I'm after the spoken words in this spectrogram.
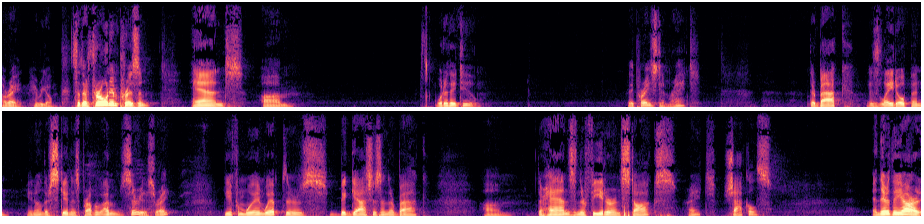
All right, here we go. So they're thrown in prison, and um, what do they do? They praised him, right? Their back is laid open. You know, their skin is probably, I'm serious, right? Being from William whipped, there's big gashes in their back. Um, their hands and their feet are in stocks, right? Shackles. And there they are.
